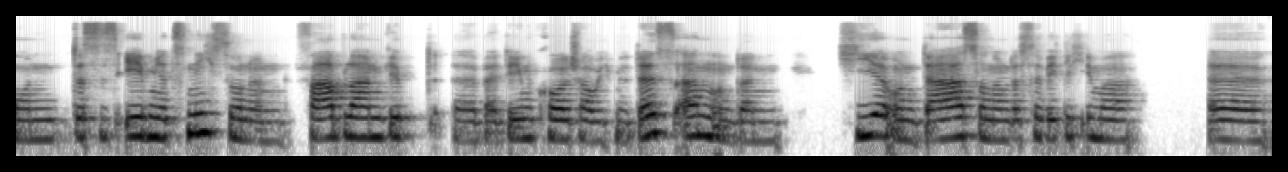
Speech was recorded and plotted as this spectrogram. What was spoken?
Und dass es eben jetzt nicht so einen Fahrplan gibt, äh, bei dem Call schaue ich mir das an und dann hier und da, sondern dass wir wirklich immer äh,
